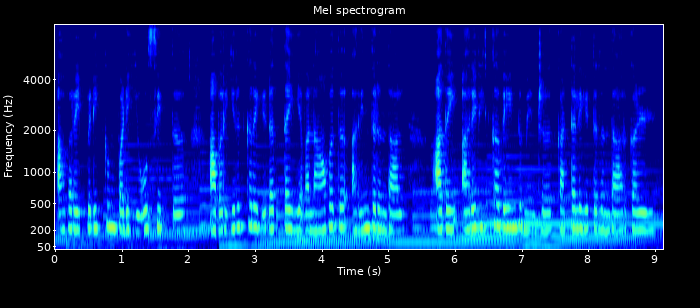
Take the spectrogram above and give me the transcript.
அவரை பிடிக்கும்படி யோசித்து அவர் இருக்கிற இடத்தை எவனாவது அறிந்திருந்தால் அதை அறிவிக்க வேண்டும் என்று கட்டளையிட்டிருந்தார்கள்.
